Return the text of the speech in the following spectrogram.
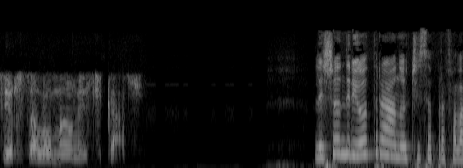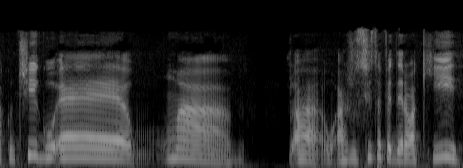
ser Salomão nesse caso. Alexandre, outra notícia para falar contigo é uma a, a, Justiça Federal aqui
